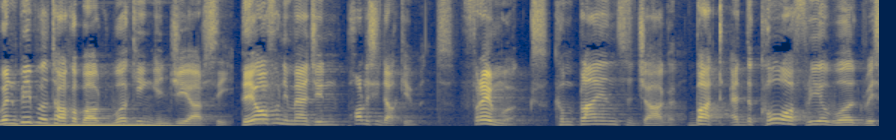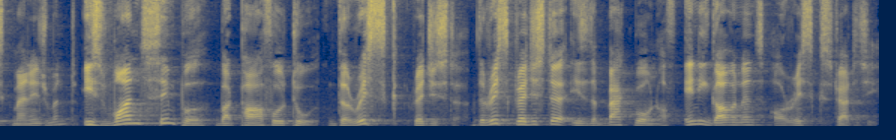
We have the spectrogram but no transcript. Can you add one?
When people talk about working in GRC, they often imagine policy documents, frameworks, compliance jargon. But at the core of real world risk management is one simple but powerful tool the risk register. The risk register is the backbone of any governance or risk strategy.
